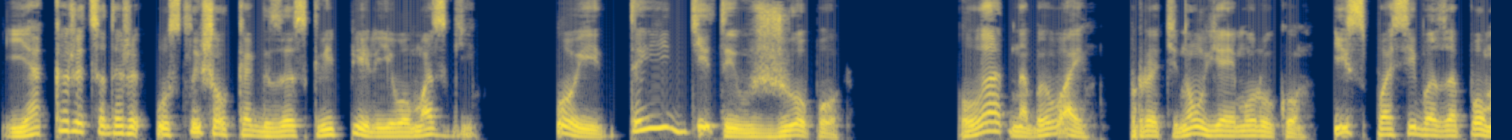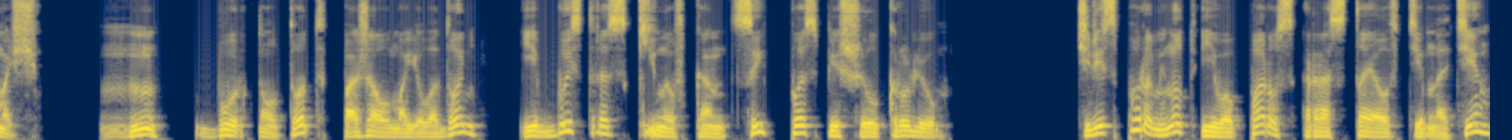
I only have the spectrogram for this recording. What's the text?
Я, кажется, даже услышал, как заскрипели его мозги. «Ой, да иди ты в жопу!» «Ладно, бывай», – протянул я ему руку. «И спасибо за помощь». «Угу», – буркнул тот, пожал мою ладонь и, быстро скинув концы, поспешил к рулю. Через пару минут его парус растаял в темноте,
